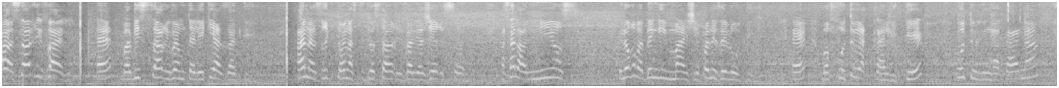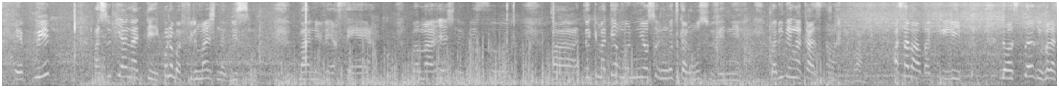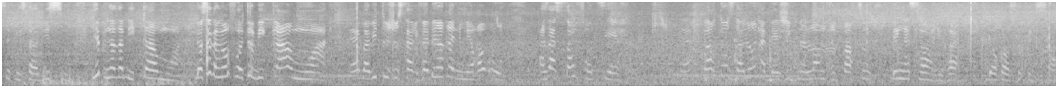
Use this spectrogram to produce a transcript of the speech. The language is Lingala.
ah, sans rival eh, babi sans rival moto aleki aza te ana azriki to ana studio sans rival ya gerison asalaka nyonso eloko babengi image mpona eza elo te eh, bafoto ya qualité oyo tolingaka na epuis basuki yana te mpona bafilmage na biso baanniversaire bamariage na biso badocumentaire no nyonso olingi otika nango souvenir babibengaka asan rival asalaka baclip donc star rival asepelisa biso ye mpenza aza bikamwa donc soki yango foto bikamwa eh, babi toujours star rival bengaka numero o aza sans frontière eh, partout ozali na belgique na londres partout benga sans rival donc osepelisa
